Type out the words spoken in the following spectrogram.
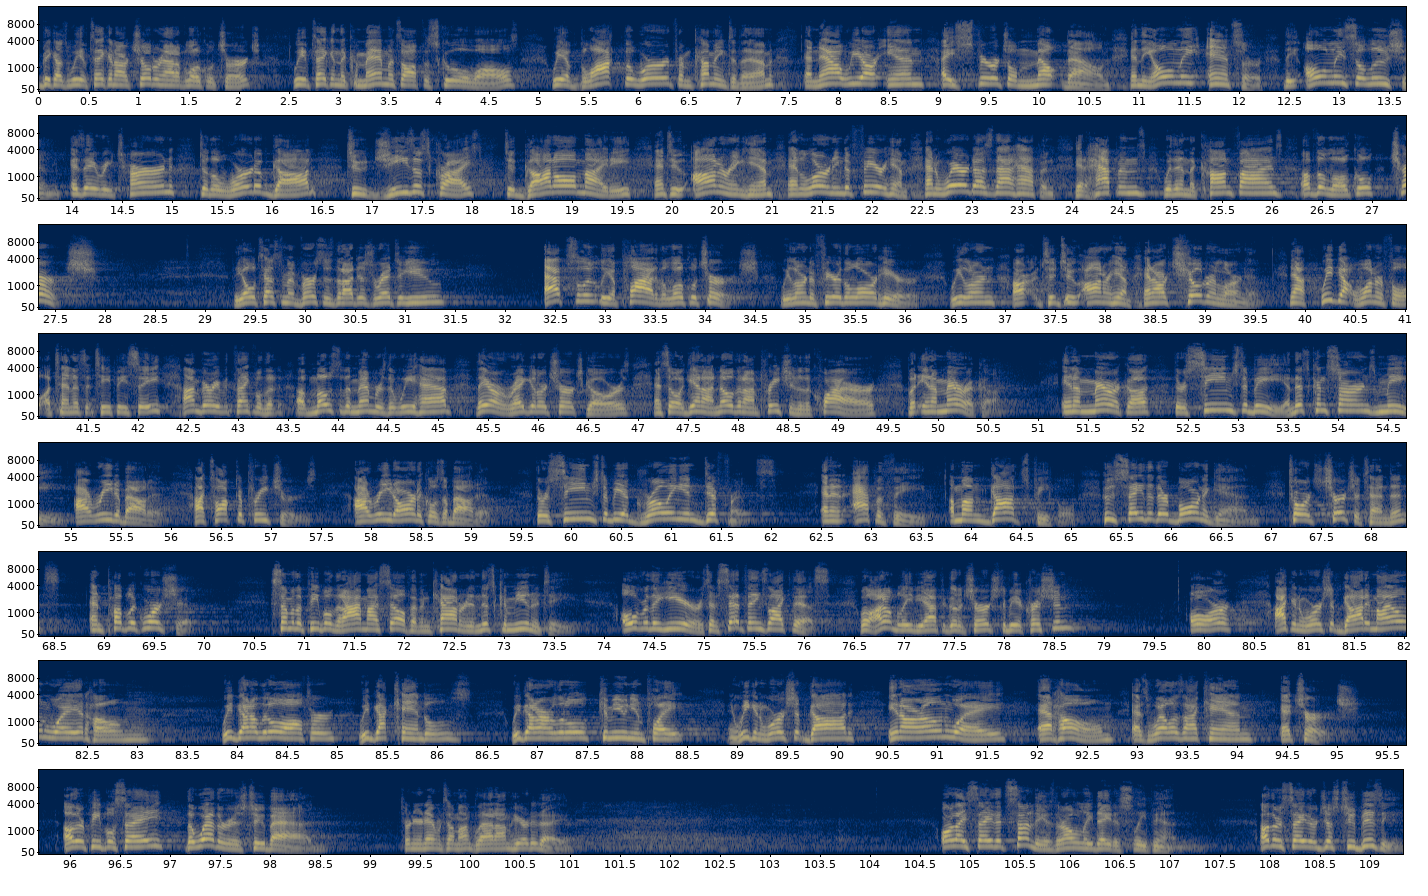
because we have taken our children out of local church. We have taken the commandments off the school walls. We have blocked the word from coming to them, and now we are in a spiritual meltdown. And the only answer, the only solution is a return to the word of God, to Jesus Christ, to God Almighty, and to honoring Him and learning to fear Him. And where does that happen? It happens within the confines of the local church. The Old Testament verses that I just read to you absolutely apply to the local church. We learn to fear the Lord here. We learn our, to, to honor Him, and our children learn it. Now, we've got wonderful attendance at TPC. I'm very thankful that of most of the members that we have, they are regular churchgoers. And so again, I know that I'm preaching to the choir, but in America, in America, there seems to be, and this concerns me. I read about it. I talk to preachers. I read articles about it. There seems to be a growing indifference and an apathy among God's people who say that they're born again towards church attendance and public worship. Some of the people that I myself have encountered in this community over the years have said things like this Well, I don't believe you have to go to church to be a Christian. Or, I can worship God in my own way at home. We've got a little altar, we've got candles, we've got our little communion plate, and we can worship God in our own way at home as well as I can at church. Other people say the weather is too bad. Turn your neighbor and tell them, I'm glad I'm here today. or they say that Sunday is their only day to sleep in. Others say they're just too busy.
